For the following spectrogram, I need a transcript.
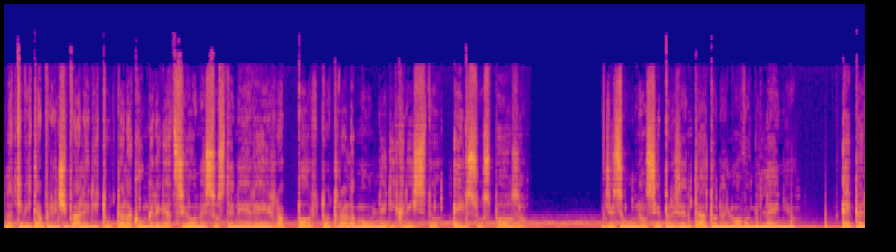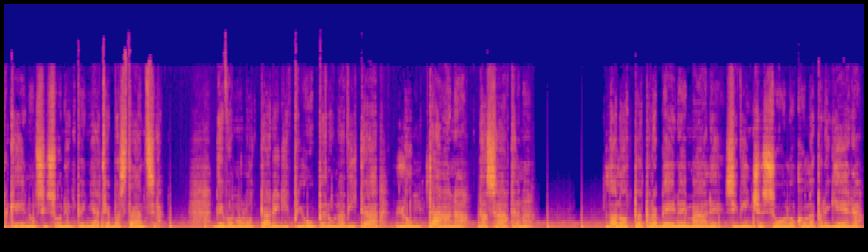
L'attività principale di tutta la congregazione è sostenere il rapporto tra la moglie di Cristo e il suo sposo. Gesù non si è presentato nel nuovo millennio? È perché non si sono impegnati abbastanza. Devono lottare di più per una vita lontana da Satana. La lotta tra bene e male si vince solo con la preghiera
